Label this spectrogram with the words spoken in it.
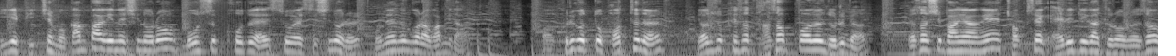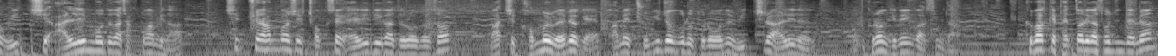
이게 빛에 뭐 깜빡이는 신호로 Morse code SOS 신호를 보내는 거라고 합니다. 어, 그리고 또 버튼을 연속해서 다섯 번을 누르면 6시 방향에 적색 LED가 들어오면서 위치 알림 모드가 작동합니다 10초에 한 번씩 적색 LED가 들어오면서 마치 건물 외벽에 밤에 주기적으로 들어오는 위치를 알리는 어, 그런 기능인 것 같습니다 그 밖에 배터리가 소진되면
